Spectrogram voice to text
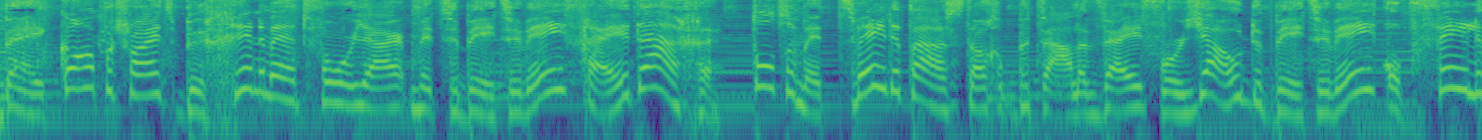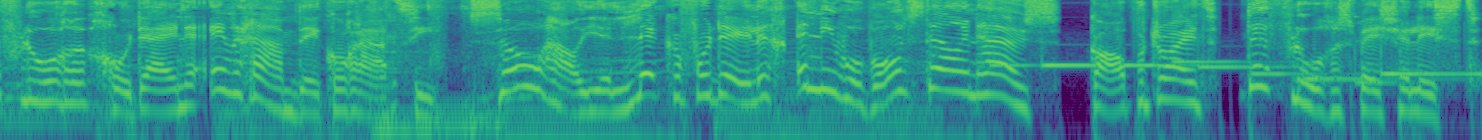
Bij Carpetright beginnen we het voorjaar met de BTW-vrije dagen. Tot en met tweede paasdag betalen wij voor jou de BTW... op vele vloeren, gordijnen en raamdecoratie. Zo haal je lekker voordelig een nieuwe woonstijl in huis. Carpetright, de vloerenspecialist.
